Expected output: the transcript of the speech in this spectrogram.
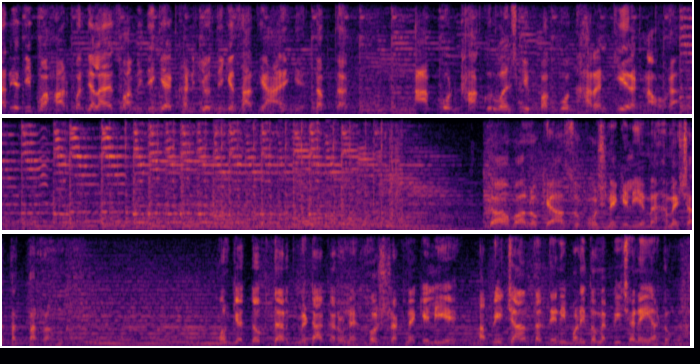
आचार्य जी पहाड़ पर जलाए स्वामी जी के अखंड ज्योति के साथ यहाँ आएँगे। तब तक आपको ठाकुर वंश की पग को धारण किए रखना होगा। गाँव वालों के आँसू पोछने के लिए मैं हमेशा तत्पर रहूँगा। उनके दुख दर्द मिटाकर उन्हें खुश रखने के लिए अपनी जान तक देनी पड़ी तो मैं पीछे नहीं हटूँगा।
